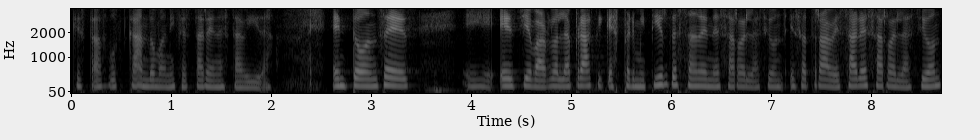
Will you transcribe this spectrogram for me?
que estás buscando manifestar en esta vida. Entonces, eh, es llevarlo a la práctica, es permitirte estar en esa relación, es atravesar esa relación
